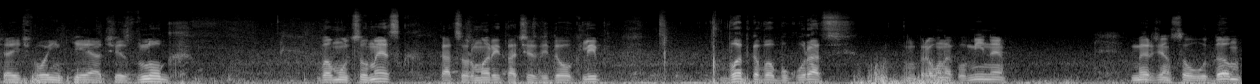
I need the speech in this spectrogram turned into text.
Și aici voi încheia acest vlog. Vă mulțumesc că ați urmărit acest videoclip. Văd că vă bucurați împreună cu mine. Mergem să o udăm.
